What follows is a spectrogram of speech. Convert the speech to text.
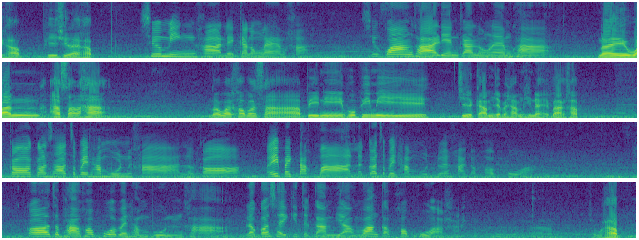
ดีครับ พี่ชื่ออะไรครับ ชื่อมิงค่ะเรียนการโรงแรมค่ะ ชื่อกวางค่ะ เรียนการโรงแรมค่ะ ในวันอาสาฬหะแล้ววันเข้าพรรษาปีนี้พวกพี่มีกิจกรรมจะไปทำที่ไหนบ้างครับ ก็ก่อนเช้าจะไปทำบุญค่ะ แล้วก็เอ้ยไปตักบาตรแล้วก็จะไปทำบุญด้วยค่ะกับครอบครัว ก็จะพาครอบครัวไปทำบุญค่ะ แล้วก็ใช้กิจกรรมยามว่างกับครอบครัวค่ะถูกครับ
